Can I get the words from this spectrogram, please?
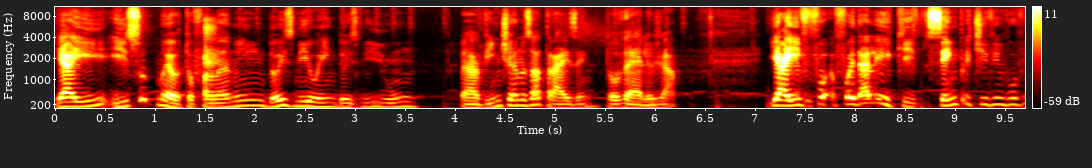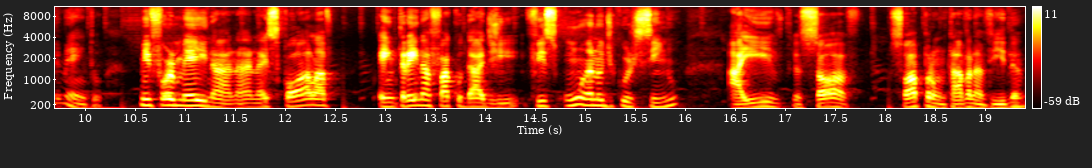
E aí, isso, meu, eu tô falando em 2000, hein, 2001, há 20 anos atrás, hein, tô velho já. E aí foi, foi dali que sempre tive envolvimento. Me formei na, na, na escola, entrei na faculdade, fiz um ano de cursinho, aí eu só só aprontava na vida,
